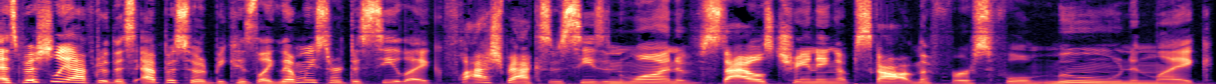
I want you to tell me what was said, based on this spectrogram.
Especially after this episode because like then we start to see like flashbacks of season one of Stiles training up scott on the first full moon and like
